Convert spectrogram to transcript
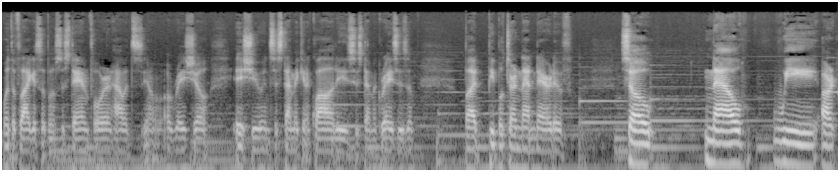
what the flag is supposed to stand for and how it's you know a racial issue and systemic inequality, systemic racism but people turn that narrative. So now we are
